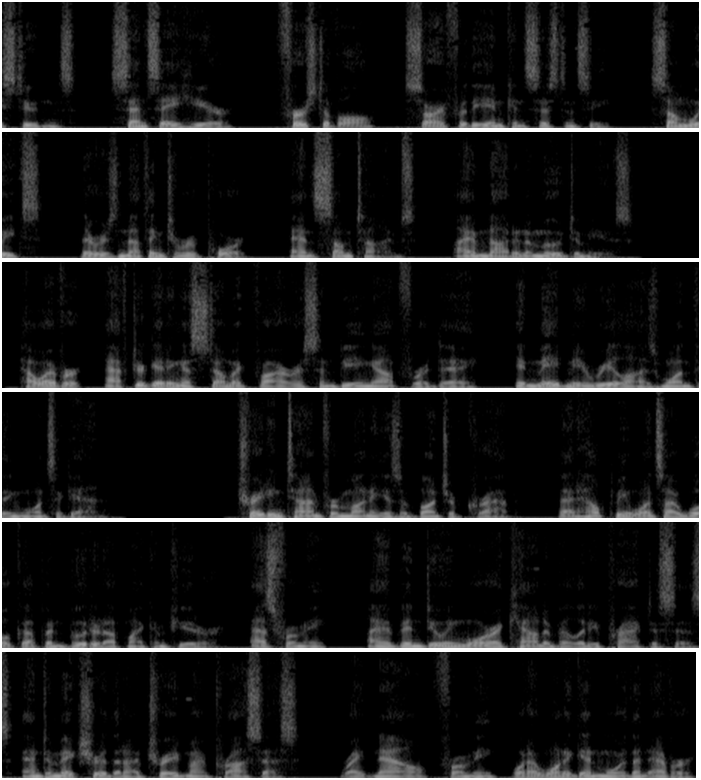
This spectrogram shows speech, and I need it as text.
students, Sensei here. First of all, sorry for the inconsistency. Some weeks, there is nothing to report, and sometimes, I am not in a mood to muse. However, after getting a stomach virus and being out for a day, it made me realize one thing once again. Trading time for money is a bunch of crap, that helped me once I woke up and booted up my computer. As for me, I have been doing more accountability practices and to make sure that I trade my process. Right now, for me, what I want again more than ever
